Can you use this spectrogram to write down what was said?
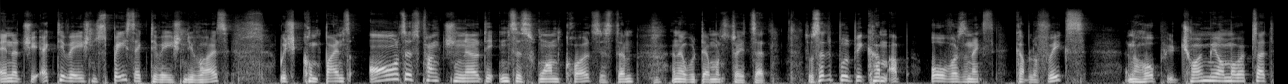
energy activation, space activation device, which combines all this functionality in this one coil system, and I will demonstrate that. So that will become up over the next couple of weeks, and I hope you join me on my website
